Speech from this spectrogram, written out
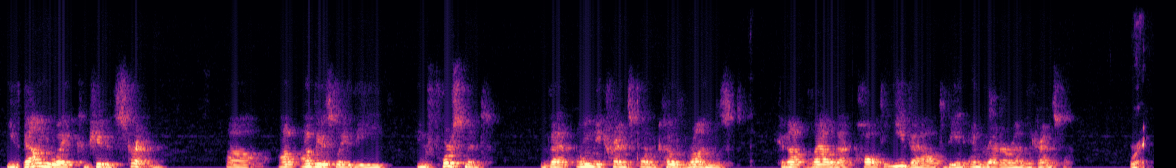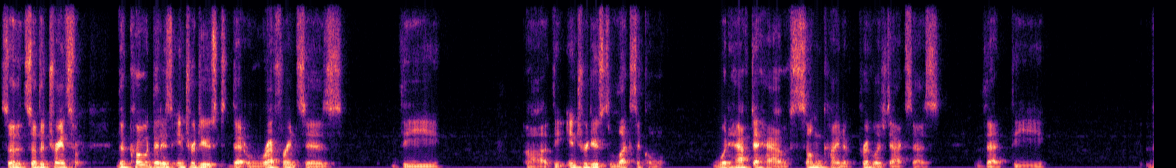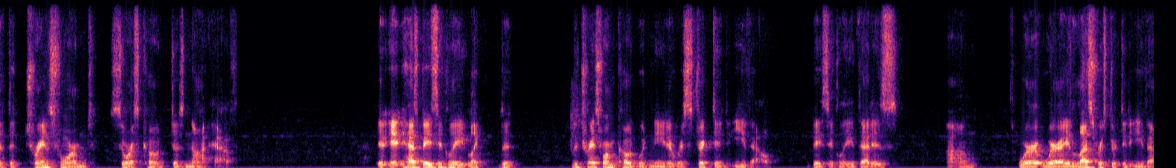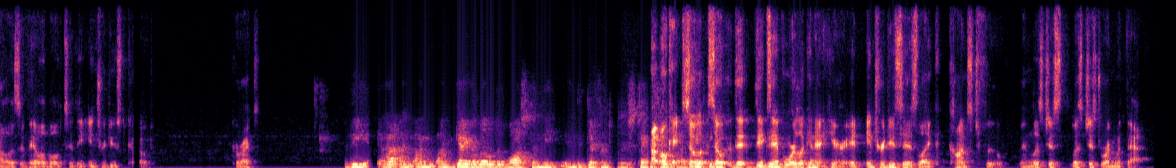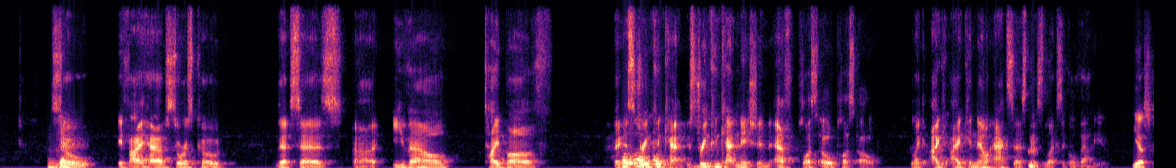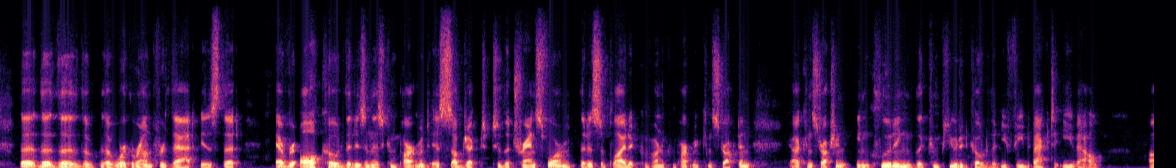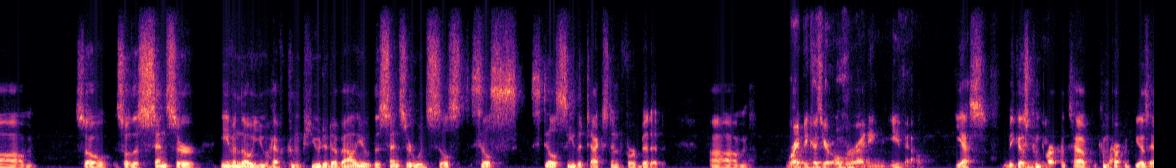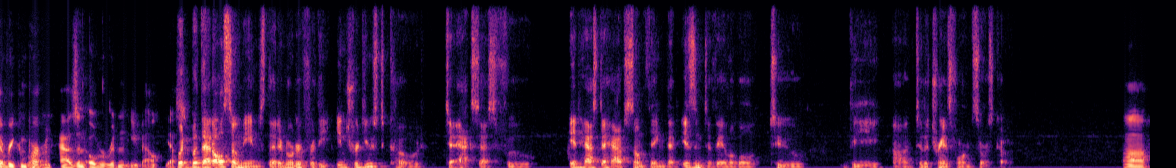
evaluate computed string, uh, obviously the enforcement that only transform code runs cannot allow that call to eval to be an end run around the transform. Right. So, so the transfer, the code that is introduced that references the, uh, the introduced lexical would have to have some kind of privileged access that the, that the transformed source code does not have. It, it has basically like the, the transform code would need a restricted eval, basically, that is, um, where, where a less restricted eval is available to the introduced code. Correct? The, uh, I'm, I'm, I'm getting a little bit lost in the, in the different distinctions. Uh, Okay, so, think so the, the example we're looking yeah. at here, it introduces like const foo, and let's just, let's just run with that. Okay. So if I have source code that says uh, eval type of a Oh, string oh, oh. concat, string concatenation f plus o plus o, like I, I can now access this lexical value. Yes, the, the, the, the, the workaround for that is that every, all code that is in this compartment is subject to the transform that is supplied at component compartment construction, uh, construction, including the computed code that you feed back to eval. Um, so, so the censor, even though you have computed a value, the censor would still, still, still see the text and forbid it. Um, Right, because you're overriding eval. Yes, because compartments have, compart, because every compartment has an overridden eval, yes. But, but that also means that in order for the introduced code to access foo, it has to have something that isn't available to the, uh, to the transformed source code. Uh,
